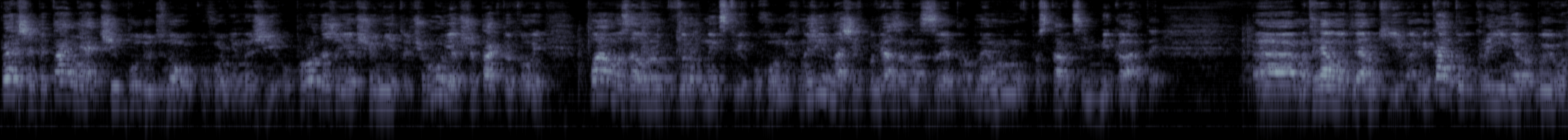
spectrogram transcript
Перше питання: чи будуть знову кухонні ножі у продажу? Якщо ні, то чому? Якщо так, то коли? Пауза у виробництві кухонних ножів наших пов'язана з проблемами в поставці мікарти. Е, Матеріалу для руків. Мікарту в Україні робив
